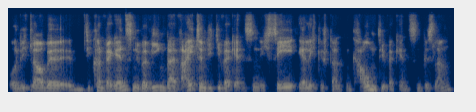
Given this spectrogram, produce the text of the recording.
Und ich glaube, die Konvergenzen überwiegen bei weitem die Divergenzen. Ich sehe ehrlich gestanden kaum Divergenzen bislang.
